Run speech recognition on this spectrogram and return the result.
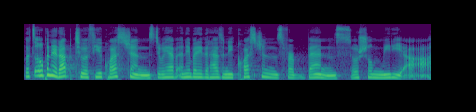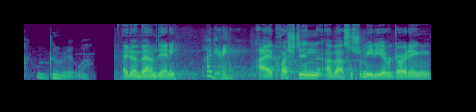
Let's open it up to a few questions. Do we have anybody that has any questions for Ben's social media guru? How you doing, Ben? I'm Danny. Hi Danny. I had a question about social media regarding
